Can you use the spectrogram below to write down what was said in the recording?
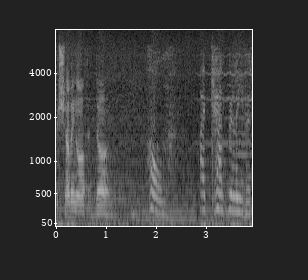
We're shoving off at dawn. Home. I can't believe it.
